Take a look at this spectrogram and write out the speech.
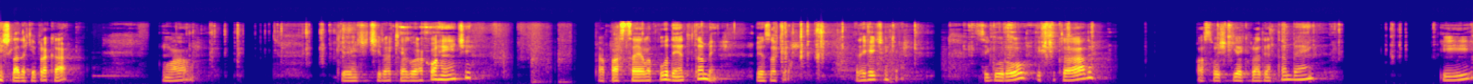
Este lado aqui é pra cá. Vamos lá. Que a gente tira aqui agora a corrente. Pra passar ela por dentro também. Isso aqui, ó. Cadê jeitinho aqui, ó. Segurou, esticado. Passou a esquia aqui pra dentro também. E...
